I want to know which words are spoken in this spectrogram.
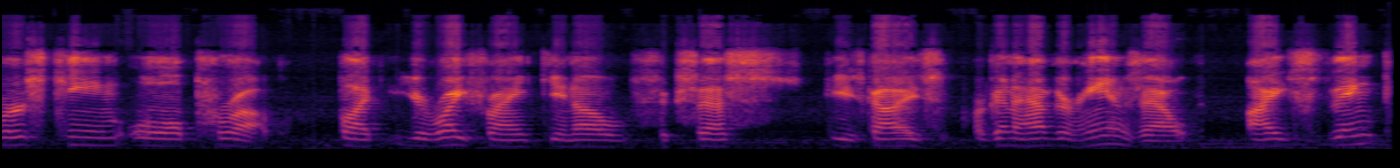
first team All Pro. But you're right, Frank. You know, success. These guys are going to have their hands out. I think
